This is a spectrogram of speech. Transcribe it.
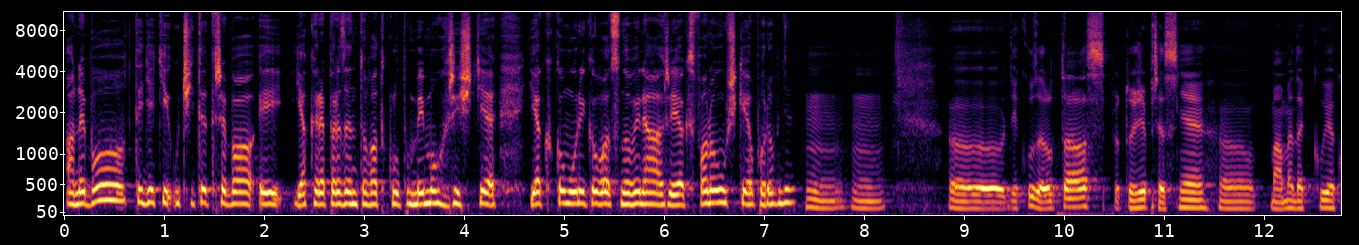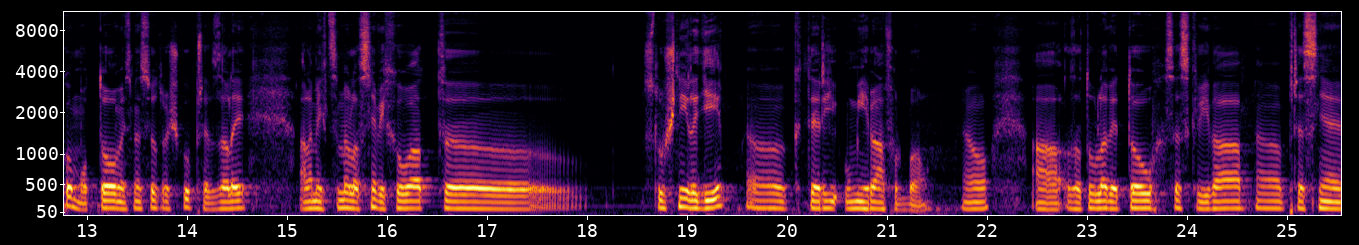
anebo ty děti učíte třeba i, jak reprezentovat klub mimo hřiště, jak komunikovat s novináři, jak s fanoušky a podobně? Hmm, hmm. Eh, Děkuji za dotaz, protože přesně eh, máme takový jako moto, my jsme si ho trošku převzali, ale my chceme vlastně vychovat eh, slušní lidi, kteří umí hrát fotbal. Jo? A za touhle větou se skrývá přesně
